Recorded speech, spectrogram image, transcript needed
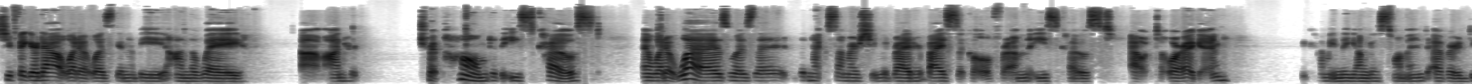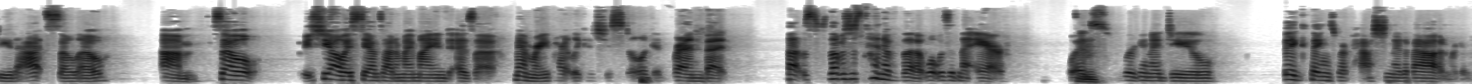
She figured out what it was going to be on the way um, on her trip home to the East Coast. And what it was was that the next summer she would ride her bicycle from the East Coast out to Oregon, becoming the youngest woman to ever do that solo. Um, so she always stands out in my mind as a memory, partly because she's still a good friend. But that was that was just kind of the what was in the air was mm. we're gonna do big things we're passionate about, and we're gonna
